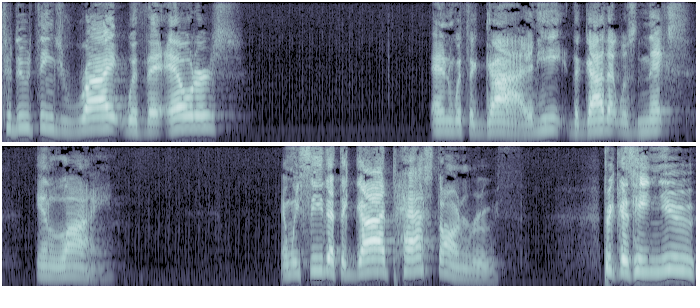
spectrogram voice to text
to do things right with the elders and with the guy, and he the guy that was next in line. And we see that the guy passed on Ruth because he knew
